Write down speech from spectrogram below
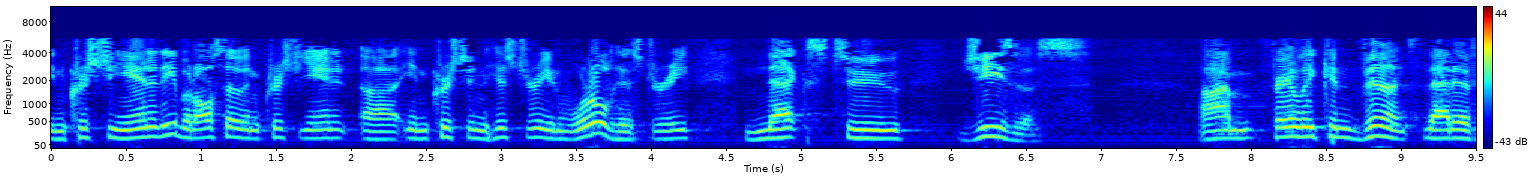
in Christianity, but also in Christianity uh, in Christian history and world history, next to Jesus. I'm fairly convinced that if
